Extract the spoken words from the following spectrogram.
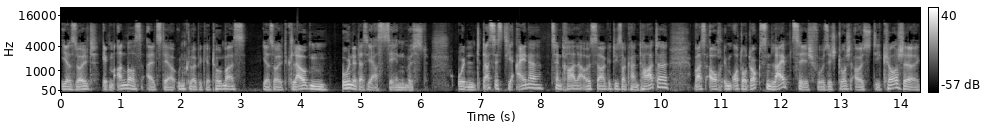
ihr sollt eben anders als der ungläubige Thomas ihr sollt glauben, ohne dass ihr erst sehen müsst. Und das ist die eine zentrale Aussage dieser Kantate, was auch im orthodoxen Leipzig, wo sich durchaus die Kirche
